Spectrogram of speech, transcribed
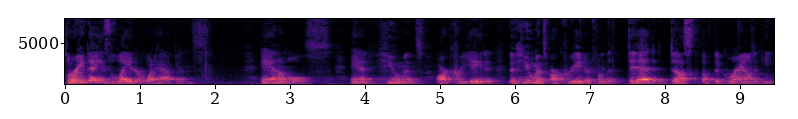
Three days later, what happens? Animals and humans are created. The humans are created from the dead dust of the ground, and He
